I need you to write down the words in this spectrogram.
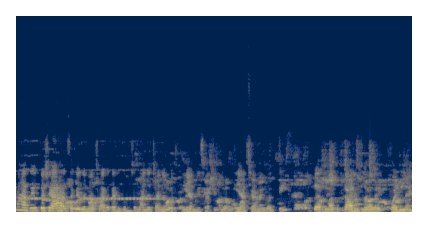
महादेव कसे आहात? सगळेजण स्वागत आहे तुमचं माझ्या चॅनलवरती आणि स्वाती ब्लॉग या चॅनलवरती तर माझं कानातलं बघा एक पडलंय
